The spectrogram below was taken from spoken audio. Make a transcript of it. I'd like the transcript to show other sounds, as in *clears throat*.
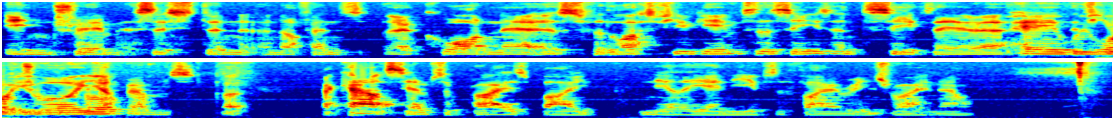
interim assistant and offense uh, coordinators for the last few games of the season to see if they uh, pay with what you owe you programs. But I can't say I'm surprised by nearly any of the firings right now.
